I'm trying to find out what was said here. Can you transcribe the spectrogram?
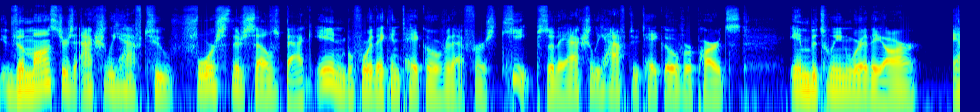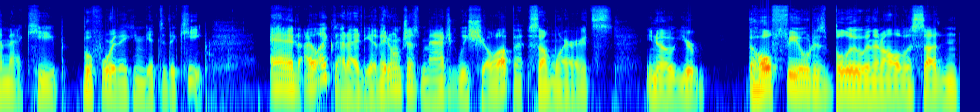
the monsters actually have to force themselves back in before they can take over that first keep. So they actually have to take over parts in between where they are and that keep before they can get to the keep. And I like that idea. They don't just magically show up somewhere. It's, you know, you're the whole field is blue, and then all of a sudden,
